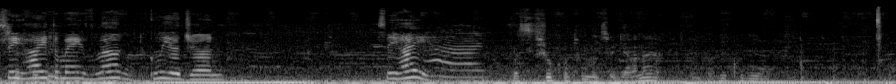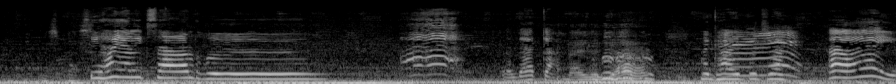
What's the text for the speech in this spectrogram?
Say hi to my vlog, Kuya John. Say hi. Ouais, c'est chaud quand tout le monde se gare là. Pas beaucoup de... d'espace. Say hi, Alexandre. Nadaka. Bah, il est bien, hein. Nag-hi po siya. Hi!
